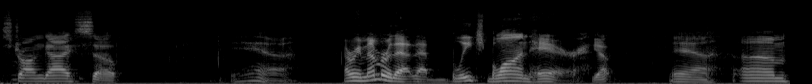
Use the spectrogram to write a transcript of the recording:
strong guy. So, Yeah. I remember that, that bleached blonde hair. yep. Yeah. Um.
